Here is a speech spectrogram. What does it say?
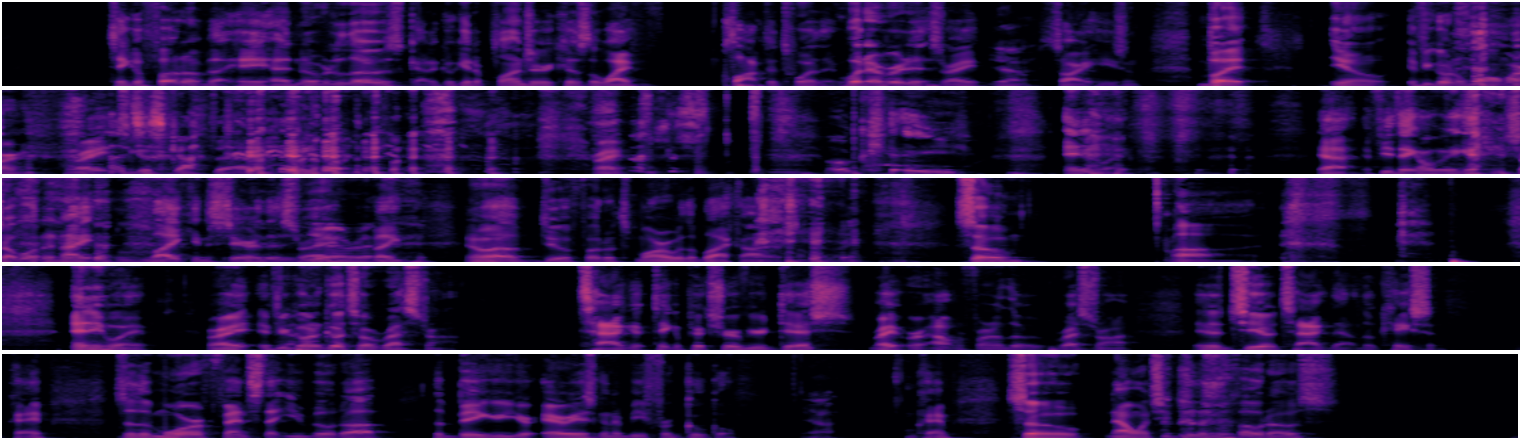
take a photo. of like, hey, heading over to Lowe's, got to go get a plunger because the wife clogged the toilet. Whatever it is, right? Yeah. Sorry, Heejin. But you know, if you're going to Walmart, right? I to go- just got that. I don't even know what the fuck. right? Okay. Anyway. Yeah, if you think I'm gonna get in trouble tonight, like and share this, right? Yeah, right. Like, you know, I'll do a photo tomorrow with a black eye or something, right? So, uh, anyway, right? If you're Yeah. going to go to a restaurant, tag it, take a picture of your dish, right, or out in front of the restaurant. It'll geotag that location. Okay, so the more fence that you build up, the bigger your area is going to be for Google. Yeah. Okay. So now once you do the photos,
